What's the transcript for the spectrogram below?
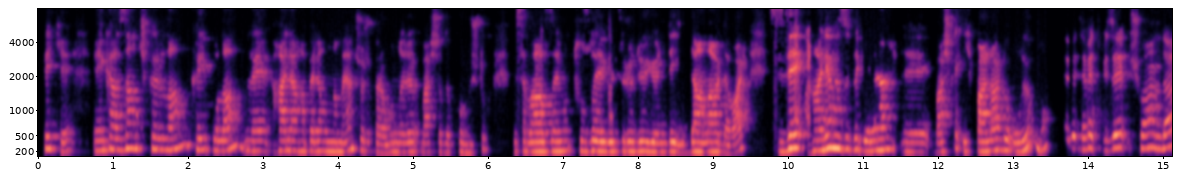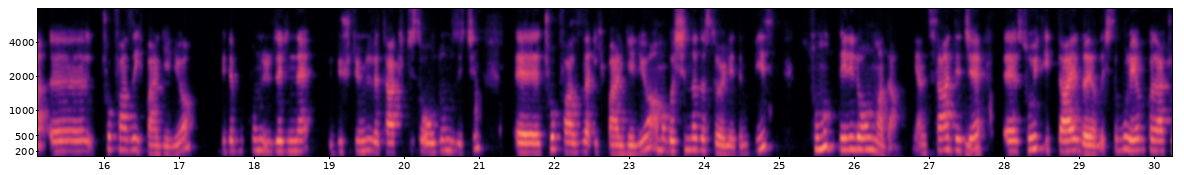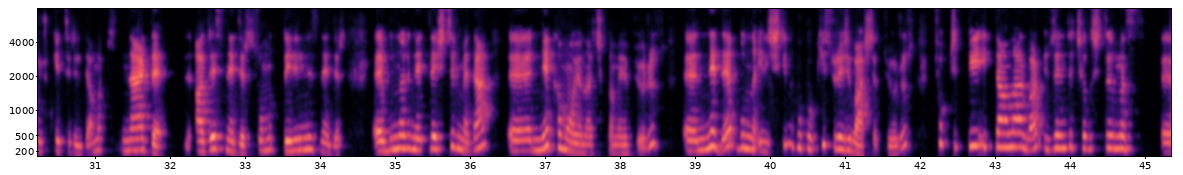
Peki enkazdan çıkarılan, kayıp olan ve hala haber alınamayan çocuklar onları başta da konuştuk. Mesela bazılarının Tuzla'ya götürüldüğü yönünde iddialar da var. Size hali hazırda gelen e, başka ihbarlar da oluyor mu? Evet evet bize şu anda e, çok fazla ihbar geliyor. Bir de bu konu üzerine düştüğümüz ve takipçisi olduğumuz için e, çok fazla ihbar geliyor. Ama başında da söyledim biz somut delil olmadan yani sadece e, soyut iddiaya dayalı işte buraya bu kadar çocuk getirildi ama nerede adres nedir somut deliliniz nedir e, bunları netleştirmeden e, ne kamuoyuna açıklama yapıyoruz ne de bununla ilişkin hukuki süreci başlatıyoruz. Çok ciddi iddialar var. Üzerinde çalıştığımız e,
